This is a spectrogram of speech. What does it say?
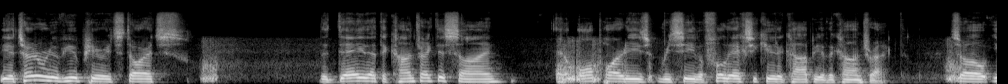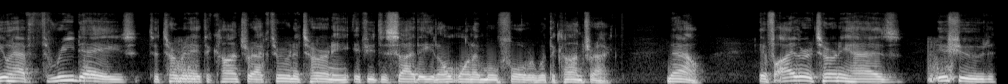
the attorney review period starts the day that the contract is signed and all parties receive a fully executed copy of the contract. So you have three days to terminate the contract through an attorney if you decide that you don't want to move forward with the contract. Now, if either attorney has issued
